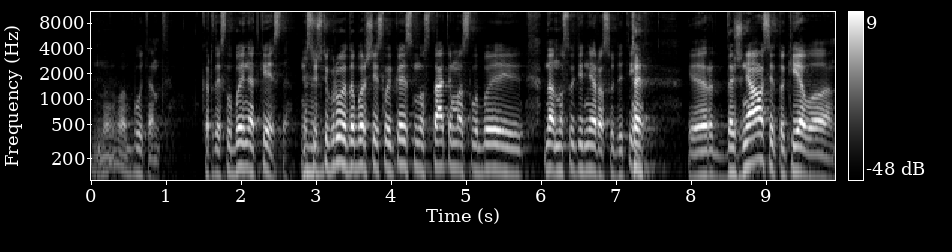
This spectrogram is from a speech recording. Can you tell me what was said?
Nu, va, būtent. Kartais labai net keista. Nes mhm. iš tikrųjų dabar šiais laikais nustatymas labai, na, nustatyti nėra sudėtinga. Taip. Ir dažniausiai tokie va,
